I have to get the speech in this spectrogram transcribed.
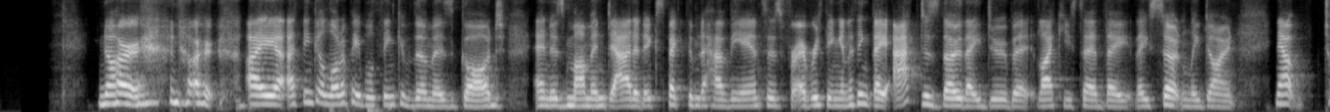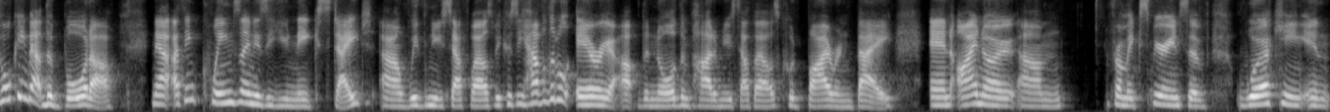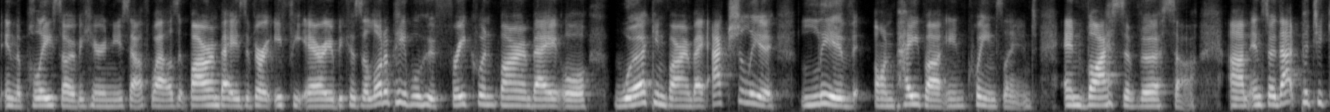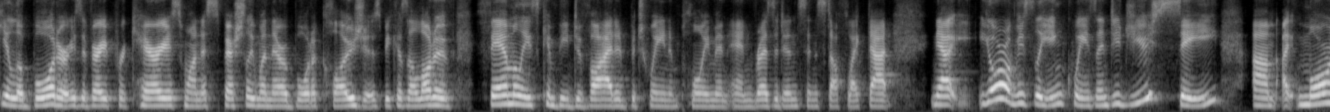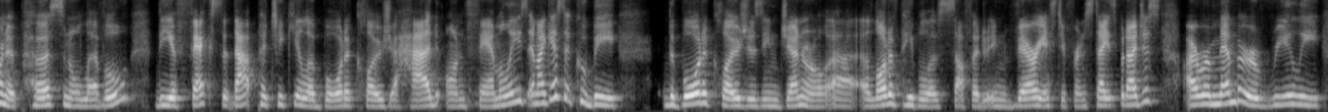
No, no. I uh, I think a lot of people think of them as God and as mum and dad and expect them to have the answers for everything. And I think they act as though they do, but like you said, they they certainly don't. Now, talking about the border, now I think Queensland is a unique state uh, with New South Wales because you have a little area up the northern part of New South Wales called Byron Bay, and I know. Um, from experience of working in, in the police over here in New South Wales, that Byron Bay is a very iffy area because a lot of people who frequent Byron Bay or work in Byron Bay actually uh, live on paper in Queensland and vice versa. Um, and so that particular border is a very precarious one, especially when there are border closures, because a lot of families can be divided between employment and residence and stuff like that. Now, you're obviously in Queensland. Did you see um, more on a personal level the effects that that particular border closure had on families? And I guess it could be the border closures in general. Uh, a lot of people have suffered in various different states, but I just I remember a really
